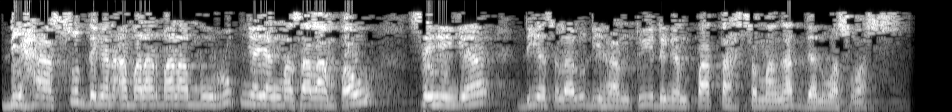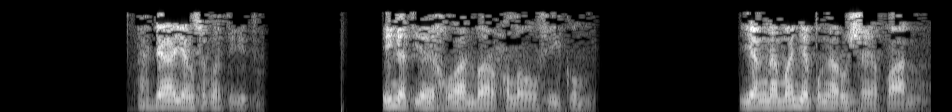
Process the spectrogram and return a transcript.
dihasut dengan amalan-amalan buruknya yang masa lampau sehingga dia selalu dihantui dengan patah semangat dan was-was. Ada yang seperti itu. Ingat ya ikhwan barakallahu fikum. Yang namanya pengaruh syaitan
